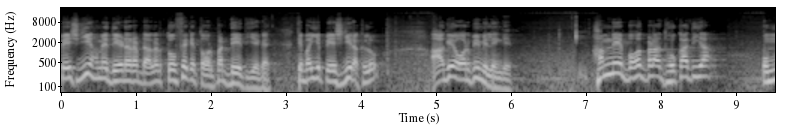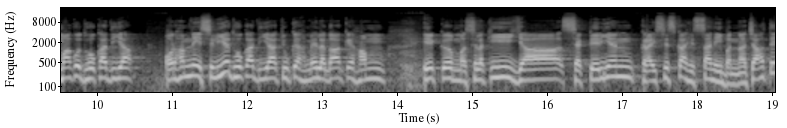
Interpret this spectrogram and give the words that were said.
पेशगी हमें डेढ़ अरब डॉलर तोहफे के तौर पर दे दिए गए कि भाई ये पेशगी रख लो, आगे और भी मिलेंगे। हमने बहुत बड़ा धोखा दिया, उम्मा को धोखा दिया, और हमने इसलिए धोखा दिया क्योंकि हमें लगा कि हम एक मसलकी या सेक्टेरियन क्राइसिस का हिस्सा नहीं बनना चाहते।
